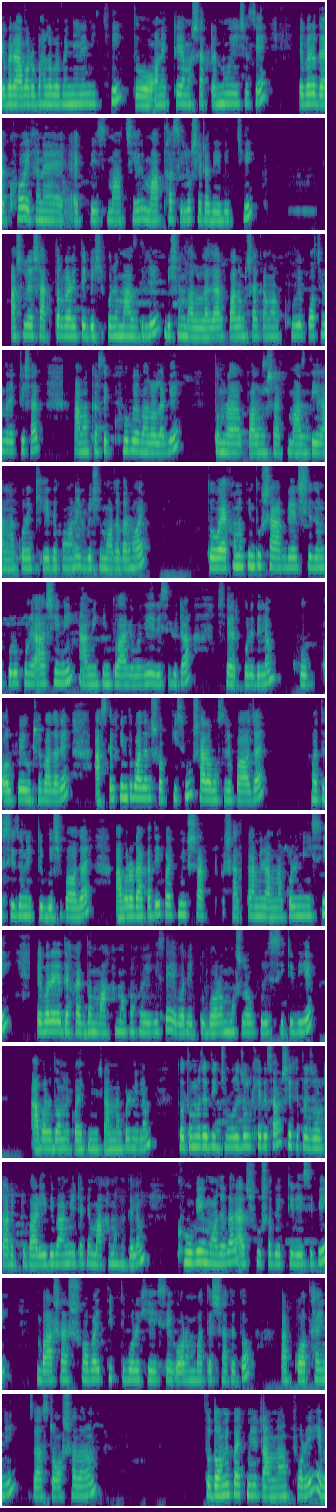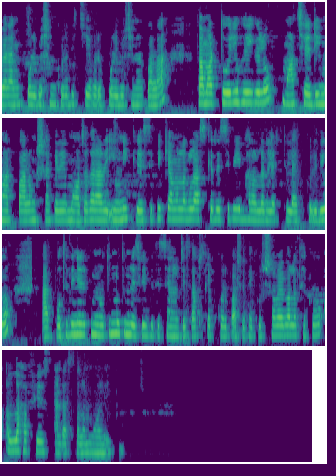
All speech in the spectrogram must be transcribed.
এবারে আবারও ভালোভাবে নেড়ে নিচ্ছি। তো অনেকটাই আমার শাকটা নুয়ে এসেছে। এবারে দেখো, এখানে এক পিস মাছের মাথা ছিল, সেটা দিয়ে দিচ্ছি। আসলে শাক তরকারিতে বেশি করে মাছ দিলে ভীষণ ভালো লাগে। আর পালং শাক আমার খুবই পছন্দের একটি শাক। আমার কাছে খুবই ভালো লাগে। তোমরা পালং শাক, মাছ দিয়ে রান্না করে খেয়ে দেখো অনেক বেশি মজাদার হয়। তো এখনও কিন্তু শাকের সিজন পুরোপুরি আসেনি। আমি কিন্তু আগে ভাগে এই রেসিপিটা শেয়ার করে দিলাম। খুব অল্পই উঠে বাজারে। আজকাল কিন্তু বাজারে সব কিছু সারা বছরে পাওয়া যায়। হয়তো সিজন একটু বেশি পাওয়া যায়। আবারও ডাকা দিয়ে কয়েক মিনিট শাক, শাকটা আমি রান্না করে নিয়েছি। এবারে দেখো একদম মাখা মাখা হয়ে গেছে। এবারে একটু গরম মশলা উপরে সিটি দিয়ে আবারও দমে কয়েক মিনিট রান্না করে নিলাম। তো তোমরা যদি ঝোল ঝোল খেতে চাও, সেক্ষেত্রে ঝোলটা আর একটু বাড়িয়ে দিবে। আমি এটাকে মাখা মাখা খেলাম। খুবই মজাদার আর সুস্বাদু একটি রেসিপি বাসার সবাই তৃপ্তি করে খেয়েছে গরম ভাতের সাথে তো। আর কথাই নেই জাস্ট অসাধারণ। তো দমে কয়েক মিনিট রান্নার পরে এবার আমি পরিবেশন করে দিচ্ছি, এবারে পরিবেশনের পালা। তো আমার তৈরি হয়ে গেল মাছের ডিম আর পালং শাকের মজাদার আর ইউনিক রেসিপি কেমন লাগল আজকের রেসিপি ভালো লাগলে একটি লাইক করে দিও। আর প্রতিদিন এরকম নতুন নতুন রেসিপি পেতে চ্যানেলটি সাবস্ক্রাইব করে পাশে থেকো। সবাই ভালো থেকো। আল্লাহ হাফিজ অ্যান্ড আসসালামু আলাইকুম।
